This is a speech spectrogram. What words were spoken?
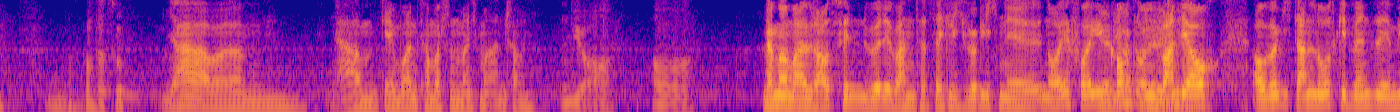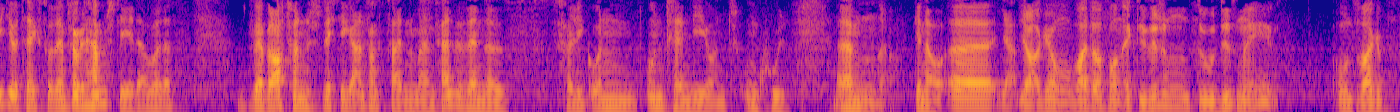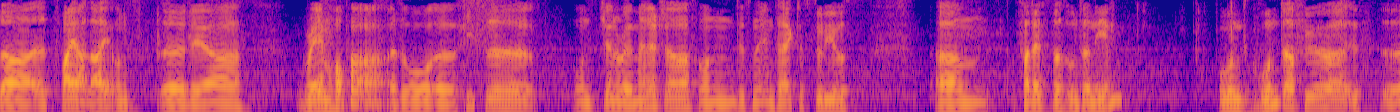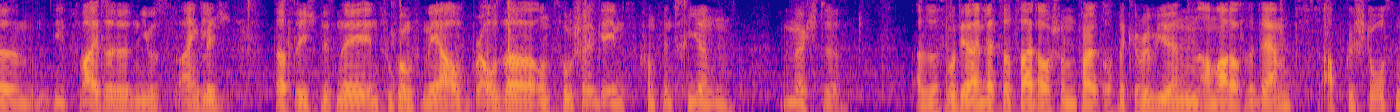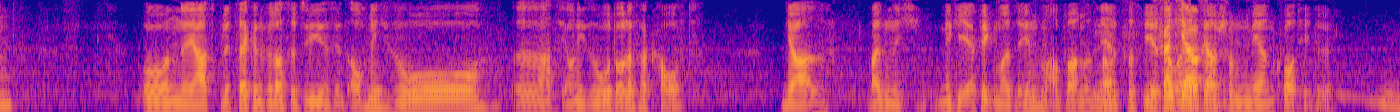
Das kommt dazu. Ja, aber ähm, ja, Game One kann man schon manchmal anschauen. Ja, aber Wenn man mal rausfinden würde, wann tatsächlich wirklich eine neue Folge Ja, kommt und wann die ja. auch, auch wirklich dann losgeht, wenn sie im Videotext oder im Programm steht. Aber das, wer braucht schon richtige Anfangszeiten beim Fernsehsender? Das ist völlig un, untrendy und uncool. Ähm, naja. genau, äh, ja. Ja, gehen wir mal weiter von Activision zu Disney. Und zwar gibt's da äh, zweierlei. Und äh, der Graham Hopper, also äh, Vize und General Manager von Disney Interactive Studios, ähm, verlässt das Unternehmen. Und Grund dafür ist ähm, die zweite News eigentlich, dass sich Disney in Zukunft mehr auf Browser und Social Games konzentrieren möchte. Also es wurde ja in letzter Zeit auch schon Pirates of the Caribbean, Armada of the Damned abgestoßen. Und ja, Split Second Velocity ist jetzt auch nicht so, äh, hat sich auch nicht so dolle verkauft. Ja, also es, weiß nicht, Mickey Epic, mal sehen, mal abwarten, was Ja. damit passiert. Aber ja das ist ja schon mehr ein Core-Titel.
